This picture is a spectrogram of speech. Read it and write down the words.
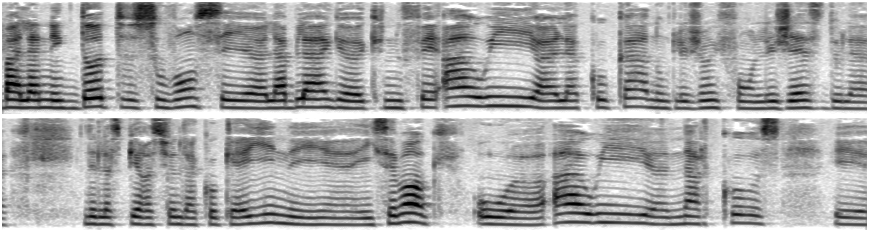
bah l'anecdote souvent c'est euh, la blague que nous fait ah oui la coca. Donc les gens ils font les gestes de la de l'aspiration de la cocaïne et ils se moquent. Ou ah oui narcos. Et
